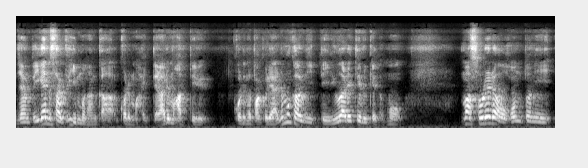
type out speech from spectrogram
ジャンプ以外の作品もなんか、これも入ってる、あれも入ってる、これのパクリ、あれもパクリって言われてるけども、まあそれらを本当に、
